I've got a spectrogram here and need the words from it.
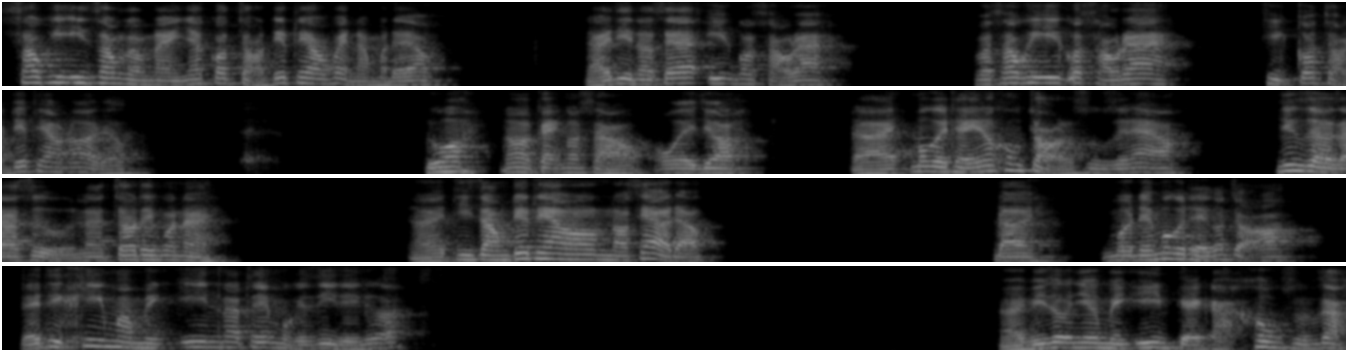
sau khi in xong dòng này nhá con trỏ tiếp theo phải nằm ở đây không? Đấy thì nó sẽ in con 6 ra. Và sau khi in con 6 ra thì con trỏ tiếp theo nó ở đâu? Đúng không nó ở cạnh con 6 ok chưa? Đấy mọi người thấy nó không trỏ xuống dưới nào nhưng giờ giả sử là cho thêm con này. Đấy thì dòng tiếp theo nó sẽ ở đâu? Đây một đến mọi người thấy con trỏ đấy thì khi mà mình in ra thêm một cái gì đấy nữa. Đấy, ví dụ như mình in kể cả không xuống dòng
